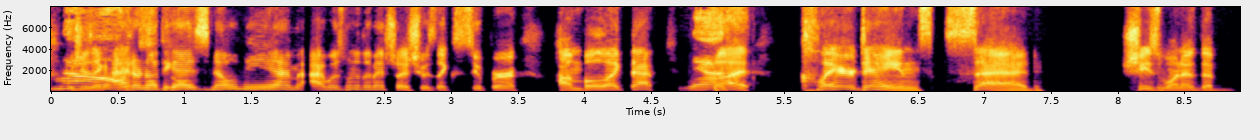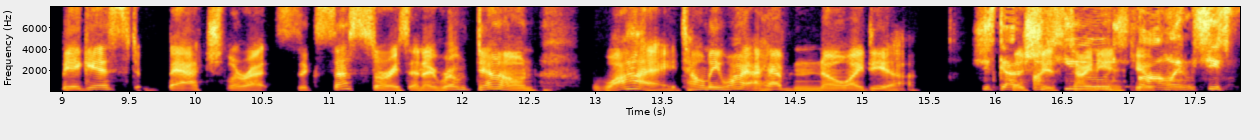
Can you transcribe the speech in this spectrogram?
And she's like, I don't know if you guys know me. I'm, I was one of the bachelors. She was like super humble like that. Yes. But Claire Danes said she's one of the biggest bachelorette success stories. And I wrote down why. Tell me why. I have no idea. She's got a she's huge tiny and cute? following. She's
